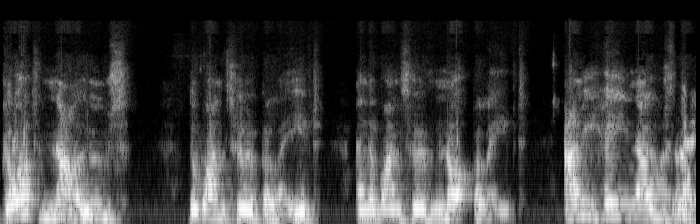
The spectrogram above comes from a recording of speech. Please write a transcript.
God knows the ones who have believed and the ones who have not believed. Only He knows Oh, I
